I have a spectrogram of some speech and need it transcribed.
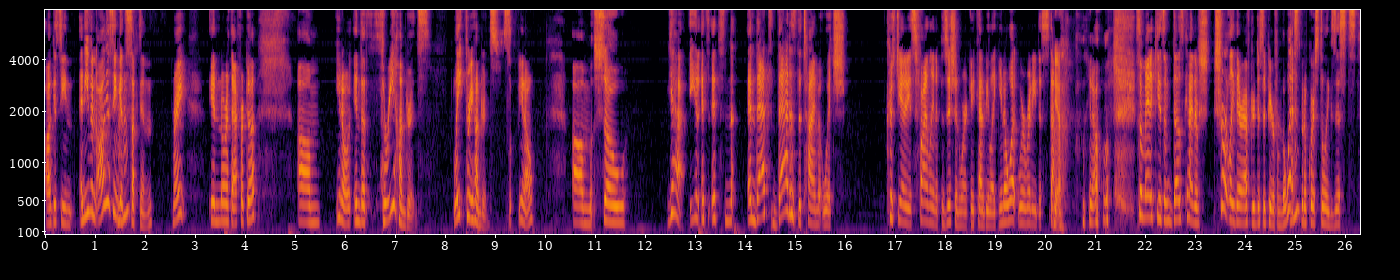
Augustine and even Augustine gets sucked in, right? In North Africa. Um, you know, in the 300s, late 300s, so, you know. Um, so yeah, it's it's n- and that's that is the time at which Christianity is finally in a position where it can kind of be like, you know what, we're ready to stop. Yeah. You know, so Manichaeism does kind of sh- shortly thereafter disappear from the West, but of course still exists,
